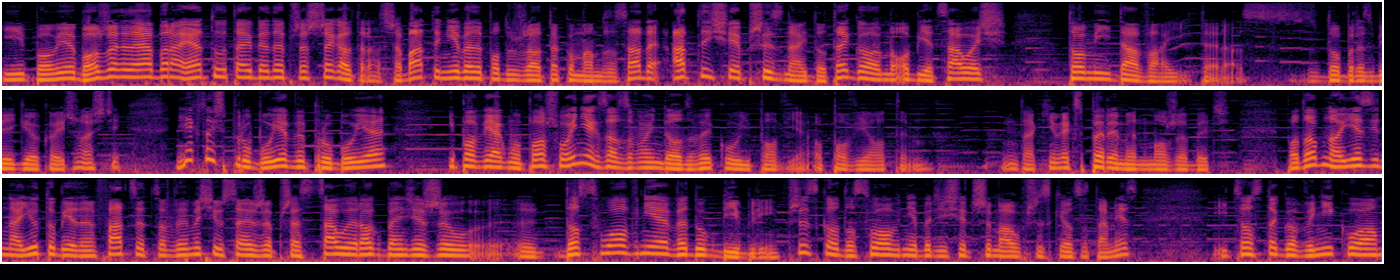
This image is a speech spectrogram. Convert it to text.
i powie, Boże, dobra, ja tutaj będę przestrzegał teraz szabaty, nie będę podróżował, taką mam zasadę, a ty się przyznaj do tego, no obiecałeś, to mi dawaj teraz dobre zbiegi okoliczności. Niech ktoś spróbuje, wypróbuje i powie, jak mu poszło i niech zadzwoni do odwyku i powie, opowie o tym. Takim eksperyment może być. Podobno jest na YouTube jeden facet, co wymyślił sobie, że przez cały rok będzie żył y, dosłownie według Biblii. Wszystko dosłownie, będzie się trzymał wszystkiego, co tam jest. I co z tego wynikło?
